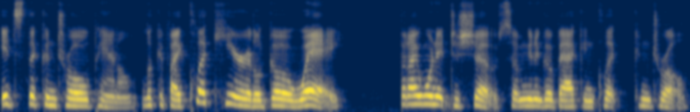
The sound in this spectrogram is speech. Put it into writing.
It's the control panel. Look, if I click here, it'll go away but I want it to show. So I'm going to go back and click Control.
